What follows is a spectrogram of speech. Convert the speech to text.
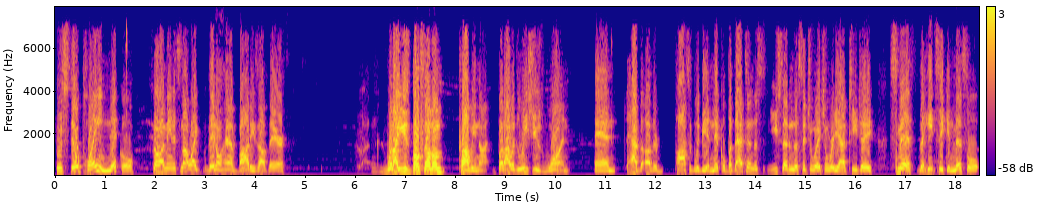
who's still playing nickel. So, I mean, it's not like they don't have bodies out there. Would I use both of them? Probably not. But I would at least use one and have the other possibly be a nickel. But that's in this, you said in the situation where you have TJ Smith, the heat seeking missile,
